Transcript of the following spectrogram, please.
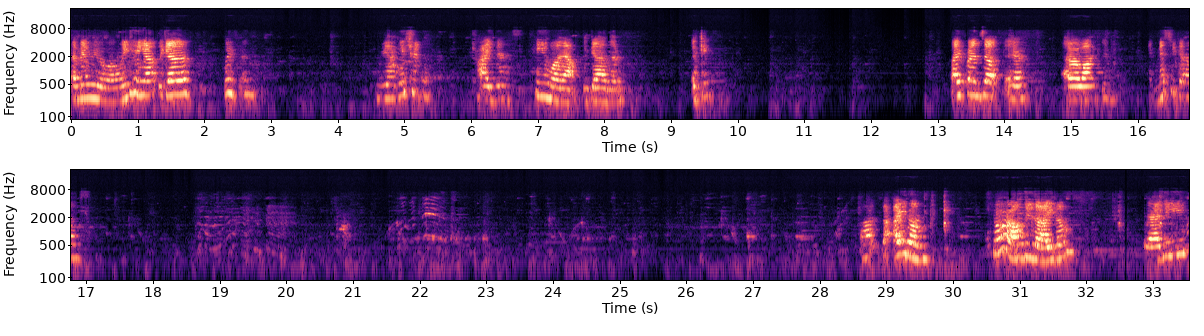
And maybe when we hang out together, boyfriend, yeah, we should try this team one out together. Okay? My friends out there are watching. I miss you guys. Uh, the item. Sure, I'll do the item. Ready?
